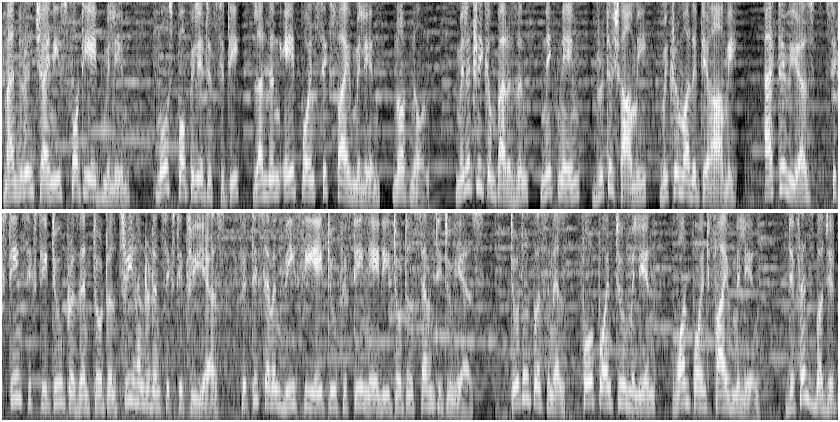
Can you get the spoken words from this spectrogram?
Mandarin Chinese 48 million. Most populated city London 8.65 million, not known. Military comparison Nickname British Army, Vikramaditya Army. Active years 1662 present total 363 years, 57 BCA to 15 AD total 72 years. Total personnel 4.2 million, 1.5 million. Defense budget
